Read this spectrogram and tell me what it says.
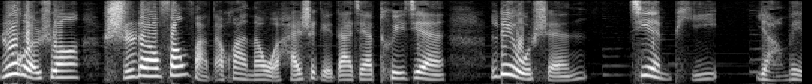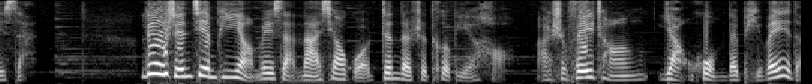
如果说食疗方法的话呢，我还是给大家推荐六神健脾养胃散。六神健脾养胃散呢，效果真的是特别好啊，是非常养护我们的脾胃的。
